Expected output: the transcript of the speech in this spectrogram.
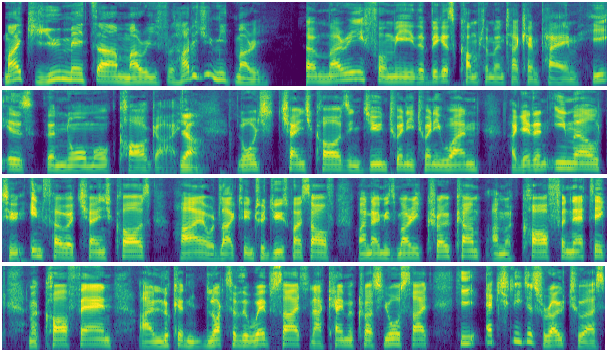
Mike, you met uh, Murray. For, how did you meet Murray? So Murray, for me, the biggest compliment I can pay him, he is the normal car guy. Yeah. Launched Change Cars in June 2021. I get an email to info at Change Cars. Hi, I would like to introduce myself. My name is Murray Kroucamp. I'm a car fanatic. I'm a car fan. I look at lots of the websites and I came across your site. He actually just wrote to us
